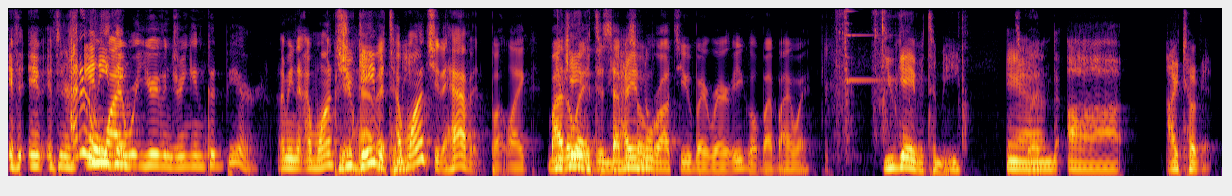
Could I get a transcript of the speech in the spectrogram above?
if if, if there's I don't know why you're even drinking good beer. I mean, I want you. you to gave have it to I want you to have it, but like, by You the way, this me. Episode brought to you by Rare Eagle. By Byway. You gave it to me, and uh, I took it.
